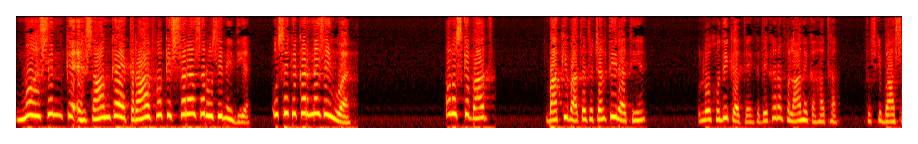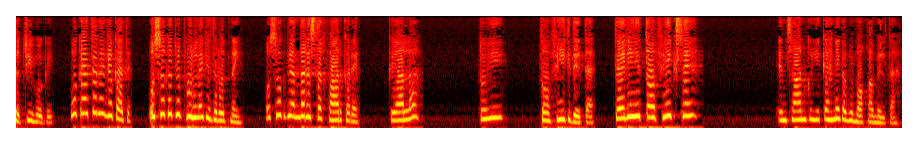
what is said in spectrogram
محسن کے احسان کا اعتراف ہو کہ سراسر اسی نہیں دیا اسے کے کرنے سے ہی ہوا ہے۔ اور اس کے بعد باقی باتیں تو چلتی رہتی ہیں۔ لوگ خود ہی کہتے ہیں کہ دیکھا نا فلاں نے کہا تھا تو اس کی بات سچی ہو گئی۔ وہ کہتے نہیں جو کہتے، اس وقت بھی پھولنے کی ضرورت نہیں۔ اس وقت بھی اندر استغفار کرے کہ اللہ، تو ہی توفیق دیتا ہے۔ تیری ہی توفیق سے انسان کو یہ کہنے کا بھی موقع ملتا ہے۔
